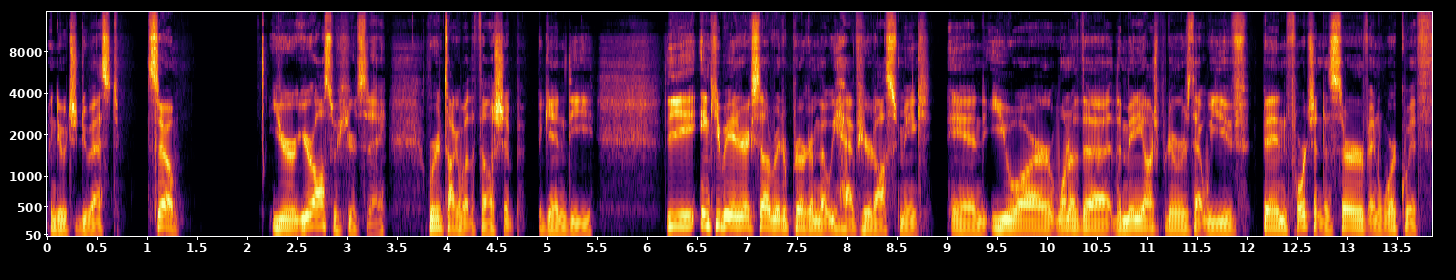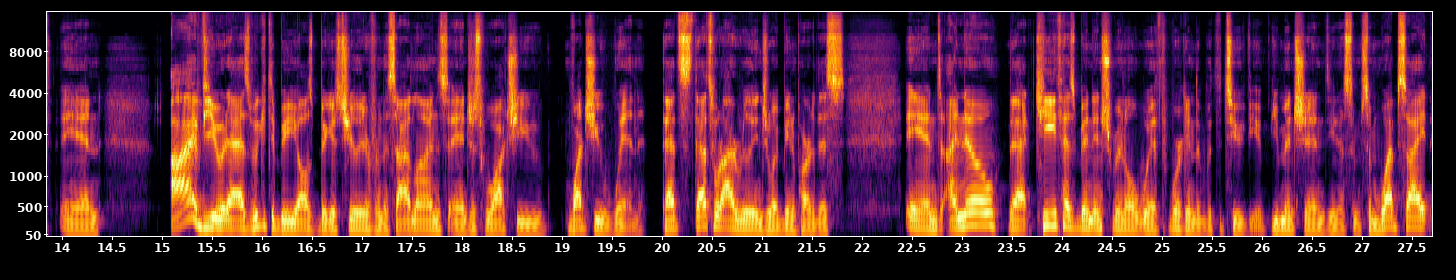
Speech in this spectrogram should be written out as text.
and do what you do best. So you're you're also here today. We're going to talk about the fellowship again. The the incubator accelerator program that we have here at Awesome Inc. And you are one of the the many entrepreneurs that we've been fortunate to serve and work with. And I view it as we get to be y'all's biggest cheerleader from the sidelines and just watch you watch you win. That's that's what I really enjoy being a part of this. And I know that Keith has been instrumental with working with the two of you. You mentioned, you know, some some website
